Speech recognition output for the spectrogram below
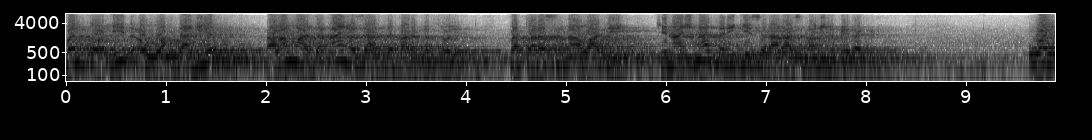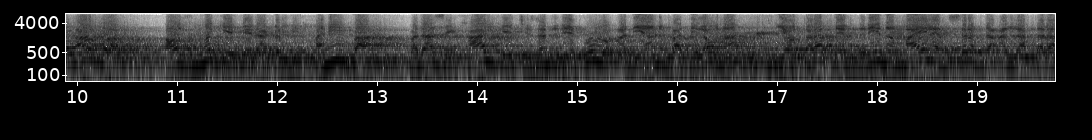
بل توحید او وحدانیت هغه ما د هغه ذات لپاره ګرځول فتر السماوات چې ناشنا طریقې سره هغه اسمانونه پیدا کړ والارض او زمکه پیدا کړی دی حنیفا پدا سے خال کې چې زد دې ټول ادیان باطلونه یو طرف ته درې نه مایل صرف د الله تعالی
